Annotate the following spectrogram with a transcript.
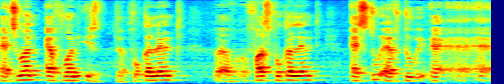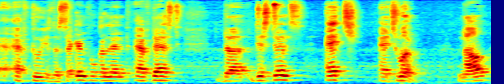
H1, F1 is the focal length, uh, first focal length, H2, F2, uh, F2 is the second focal length, F dash the distance h h1 now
